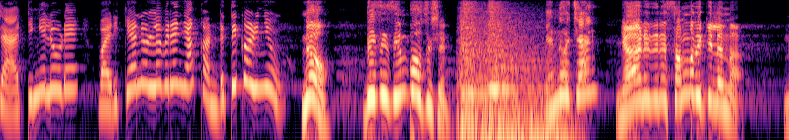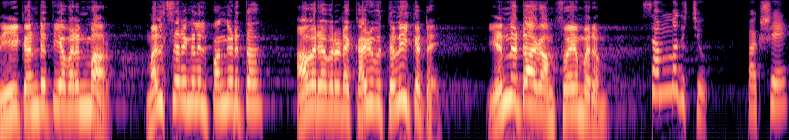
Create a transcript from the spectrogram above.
ചാറ്റിംഗിലൂടെ വരിക്കാനുള്ളവരെ ഞാൻ കണ്ടെത്തി കഴിഞ്ഞു. നോ ദിസ് ഈസ് ഇമ്പോസിഷൻ എന്ന് ഞാൻ ഇതിനെ സമ്മതിക്കില്ലെന്ന്. നീ കണ്ടെത്തിയ വരന്മാർ മത്സരങ്ങളിൽ പങ്കെടുത്ത് അവരവരുടെ കഴിവ് തെളിയിക്കട്ടെ. എന്നിട്ടാകാം സ്വയംവരം. സമ്മതിച്ചു. പക്ഷേ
